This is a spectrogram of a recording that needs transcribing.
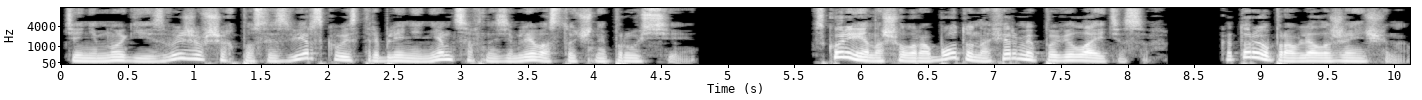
те немногие из выживших после зверского истребления немцев на земле Восточной Пруссии. Вскоре я нашел работу на ферме Павелайтисов, которой управляла женщина.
